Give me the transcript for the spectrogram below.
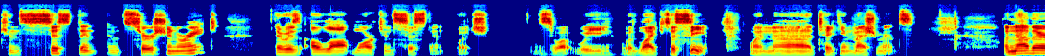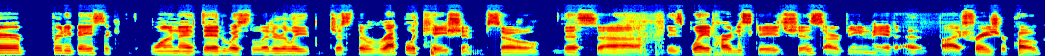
consistent insertion rate, it was a lot more consistent, which is what we would like to see when uh, taking measurements. Another pretty basic one I did was literally just the replication. So this uh, these blade hardness gauges are being made uh, by Fraser Pogue,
